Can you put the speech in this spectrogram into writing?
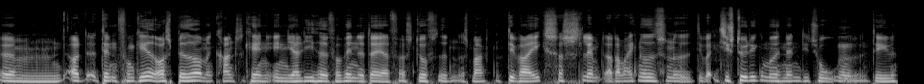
Øhm, og den fungerede også bedre med kransekagen, end jeg lige havde forventet, da jeg først duftede den og smagte den. Det var ikke så slemt, og der var ikke noget sådan noget... Det var, de støttede ikke mod hinanden, de to mm. øh, dele.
